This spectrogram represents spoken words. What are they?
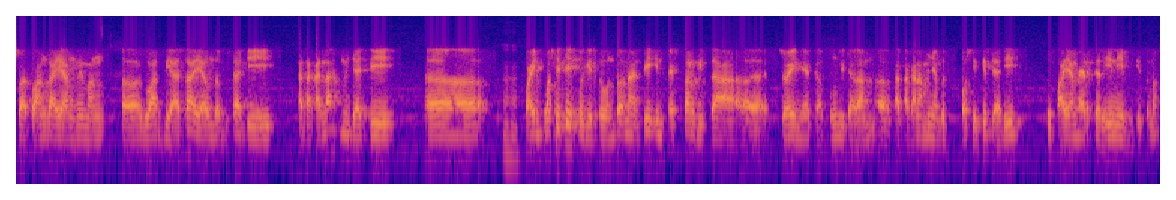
suatu angka yang memang luar biasa ya untuk bisa dikatakanlah menjadi poin positif begitu untuk nanti investor bisa join ya gabung di dalam katakanlah menyambut positif dari upaya merger ini begitu mas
